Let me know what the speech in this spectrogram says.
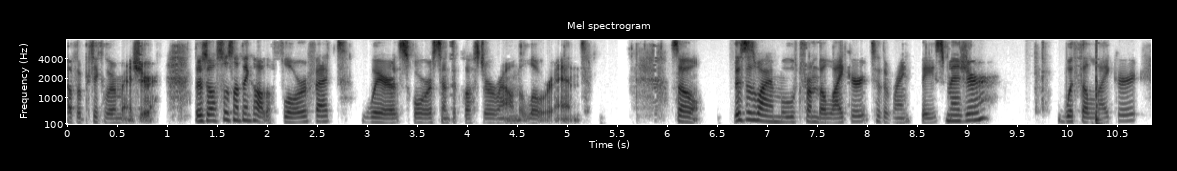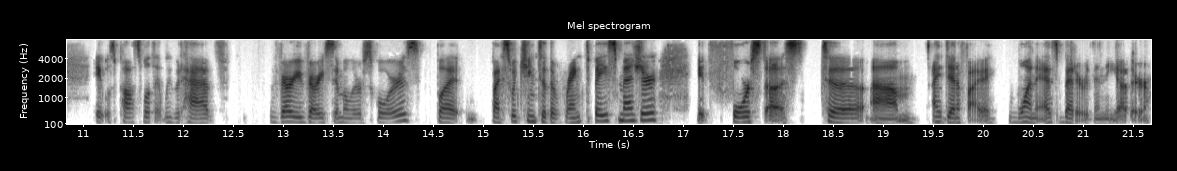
of a particular measure. There's also something called a floor effect where scores tend to cluster around the lower end. So this is why I moved from the Likert to the rank base measure. With the Likert, it was possible that we would have very, very similar scores, but by switching to the ranked base measure, it forced us to um, identify one as better than the other.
